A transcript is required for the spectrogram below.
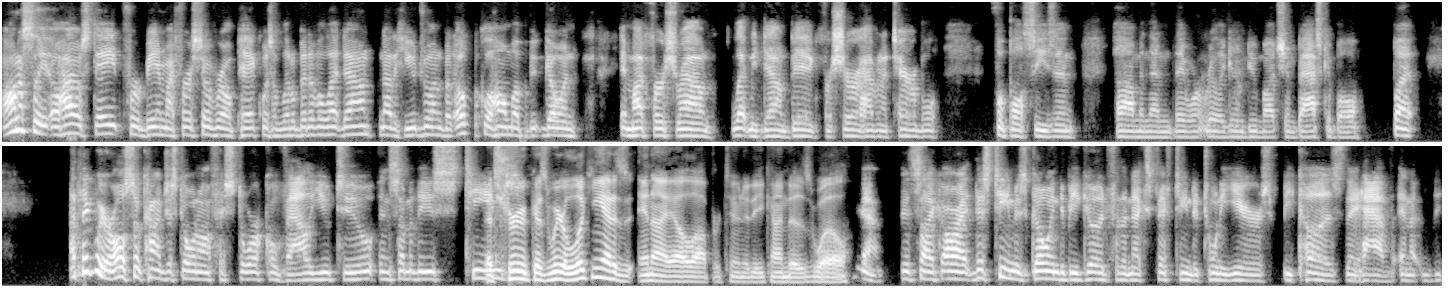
Honestly, Ohio State for being my first overall pick was a little bit of a letdown, not a huge one, but Oklahoma going in my first round let me down big for sure, having a terrible football season, um, and then they weren't really going to do much in basketball. But I think we were also kind of just going off historical value too in some of these teams. That's true because we were looking at his NIL opportunity kind of as well. Yeah. It's like, all right, this team is going to be good for the next 15 to 20 years because they have an,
